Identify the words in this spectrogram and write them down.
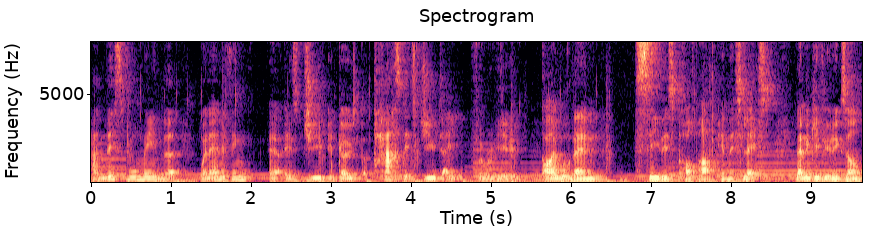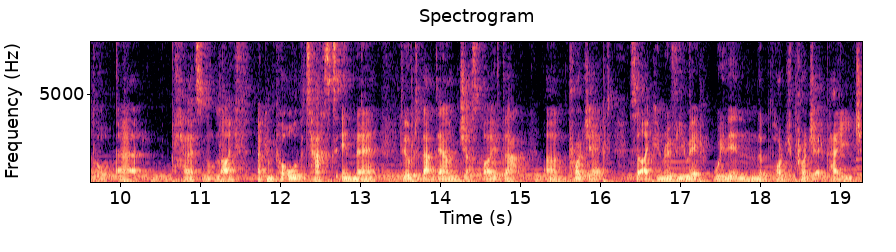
And this will mean that when anything uh, is due, it goes past its due date for review, I will then see this pop up in this list. Let me give you an example. Uh, personal life. I can put all the tasks in there, filter that down just by that um, project, so I can review it within the project page.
